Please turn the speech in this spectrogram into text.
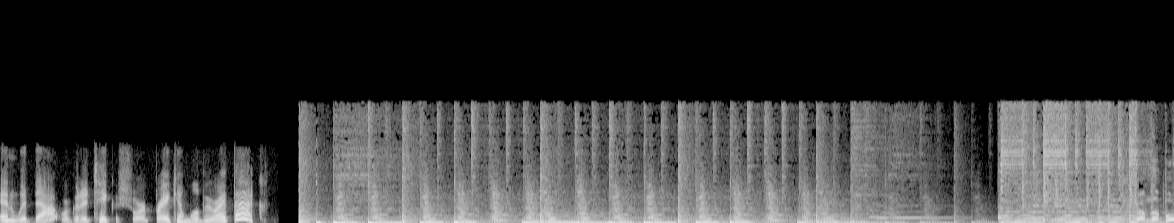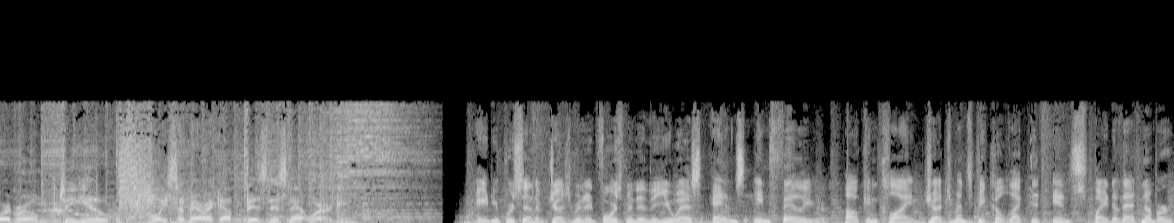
And with that, we're going to take a short break and we'll be right back. From the boardroom to you, Voice America Business Network. 80% of judgment enforcement in the U.S. ends in failure. How can client judgments be collected in spite of that number?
